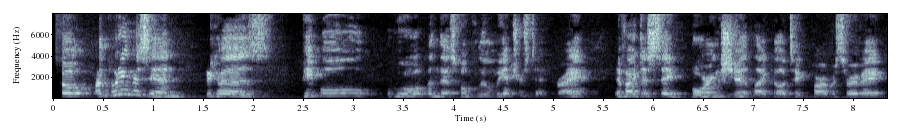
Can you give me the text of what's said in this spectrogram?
So I'm putting this in because people who open this hopefully will be interested, right? If I just say boring shit like, oh, take part of a survey,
